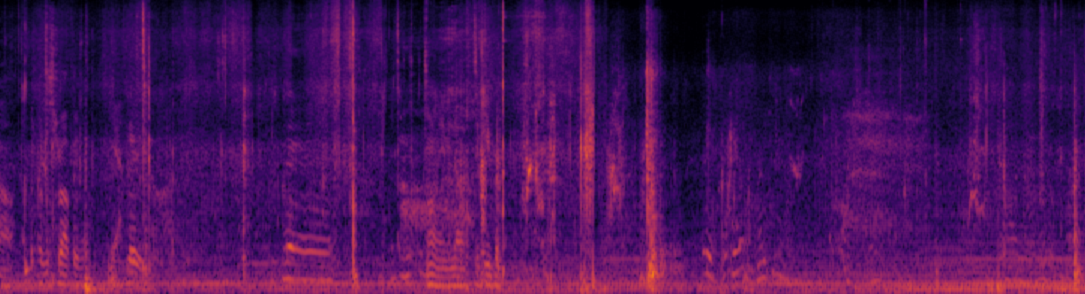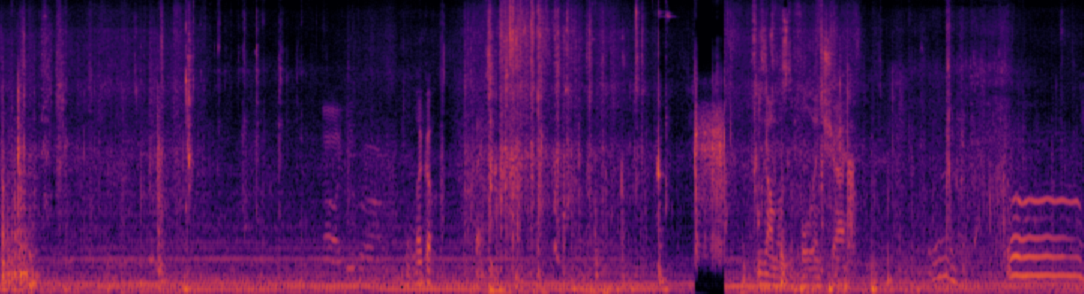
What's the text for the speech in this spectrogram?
Oh, I'll just drop it in. There you go. I don't even know if it's a keeper. Let go. Thanks. He's almost a full inch shy. Oh.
